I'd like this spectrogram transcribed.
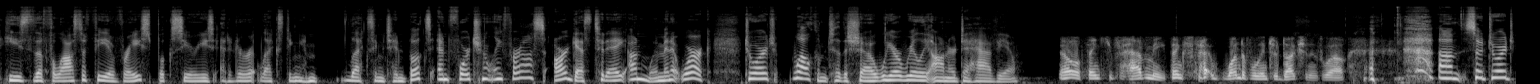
He's the Philosophy of Race book series editor at Lexington. Lexington Books, and fortunately for us, our guest today on Women at Work. George, welcome to the show. We are really honored to have you. No, thank you for having me. Thanks for that wonderful introduction as well. um, so, George,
